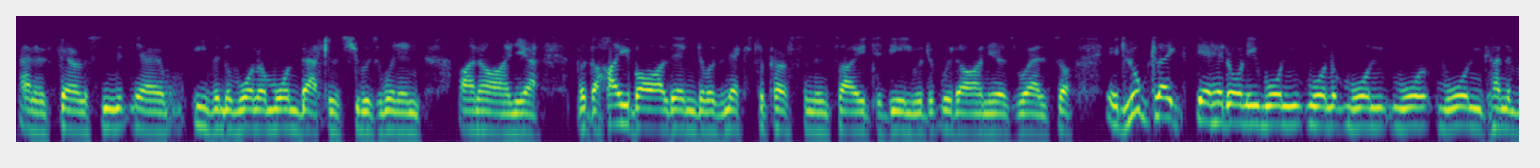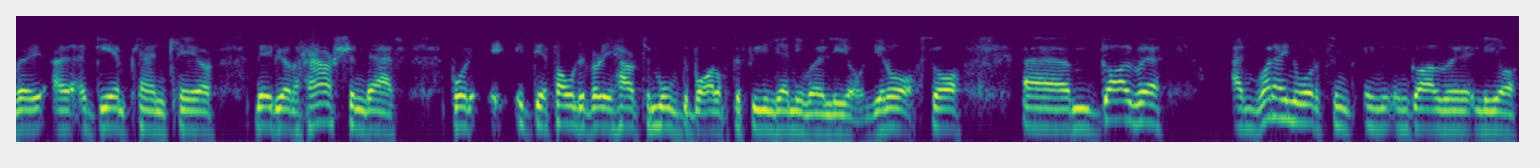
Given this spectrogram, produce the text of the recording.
And in fairness, n- uh, even the one-on-one battles she was winning on Anya. But the high high ball, then there was an extra person inside to deal with it with Anya as well. So it looked like they had only one one one one one kind of a, a game plan clear, maybe on harsh in that, but it, it, they found it very hard to move the ball up the field anyway, Leo. You know, so um, Galway. And what I noticed in, in, in Galway, Leo,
